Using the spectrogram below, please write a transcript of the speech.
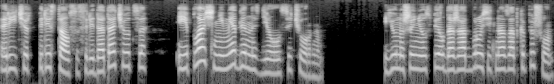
Ричард перестал сосредотачиваться, и плащ немедленно сделался черным. Юноша не успел даже отбросить назад капюшон.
